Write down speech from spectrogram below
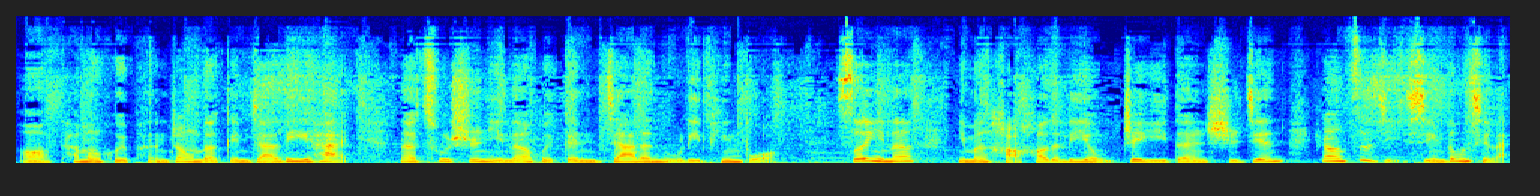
啊，他们会膨胀的更加厉害，那促使你呢会更加的努力拼搏。所以呢，你们好好的利用这一段时间，让自己行动起来，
